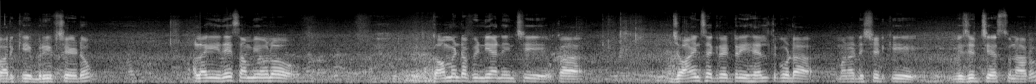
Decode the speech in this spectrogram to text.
వారికి బ్రీఫ్ చేయడం. అలాగే ఇదే సమయంలో గవర్నమెంట్ ఆఫ్ ఇండియా నుంచి ఒక జాయింట్ సెక్రటరీ హెల్త్ కూడా మన డిస్ట్రిక్ట్కి విజిట్ చేస్తున్నారు.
